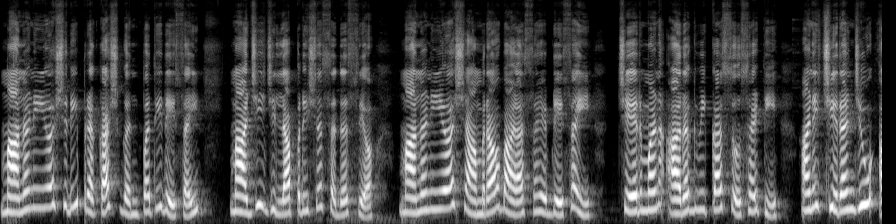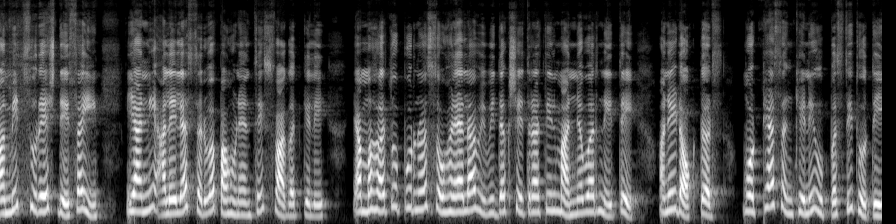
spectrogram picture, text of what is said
माननीय श्री प्रकाश गणपती देसाई माजी जिल्हा परिषद सदस्य माननीय शामराव बाळासाहेब देसाई चेअरमन आरग विकास सोसायटी आणि चिरंजीव अमित सुरेश देसाई यांनी आलेल्या सर्व पाहुण्यांचे स्वागत केले. या महत्त्वपूर्ण सोहळ्याला विविध क्षेत्रातील मान्यवर नेते आणि डॉक्टर्स मोठ्या संख्येने उपस्थित होते.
